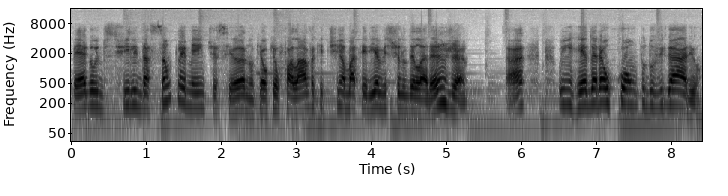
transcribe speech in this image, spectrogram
pega o desfile da São Clemente esse ano, que é o que eu falava que tinha bateria vestida de laranja, tá? O enredo era o conto do vigário.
